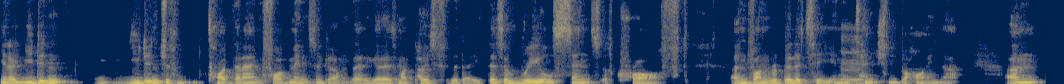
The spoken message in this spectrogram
you know, you didn't, you didn't just type that out in five minutes and go, there you go, there's my post for the day. There's a real sense of craft and vulnerability and mm. intention behind that. Um,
